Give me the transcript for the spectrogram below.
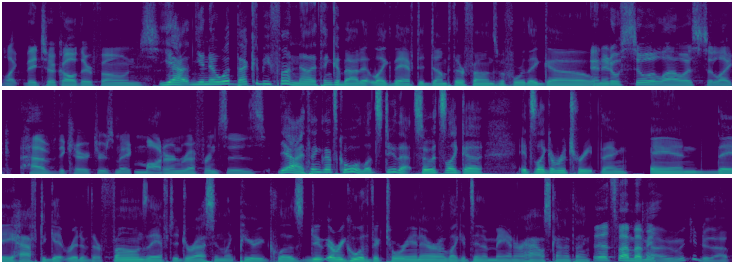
like they took all their phones, Yeah, you know what? That could be fun. Now that I think about it, like they have to dump their phones before they go. and it'll still allow us to like have the characters make modern references. Yeah, I think that's cool. Let's do that. So it's like a it's like a retreat thing, and they have to get rid of their phones. They have to dress in like period clothes. Do, are we cool with Victorian era? Like it's in a manor house kind of thing. That's fine by me. Yeah, I mean, we could do that,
